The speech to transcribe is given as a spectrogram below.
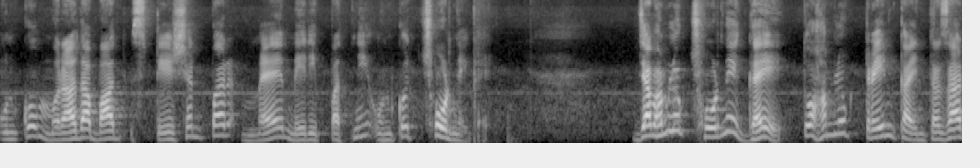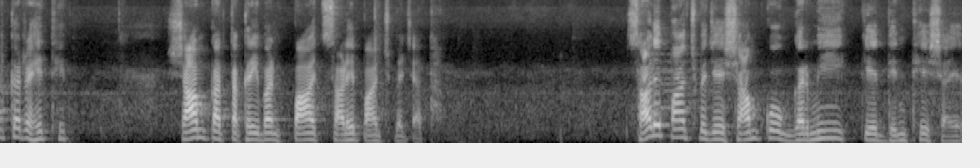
उनको मुरादाबाद स्टेशन पर, मैं, मेरी पत्नी उनको छोड़ने गए। जब हम लोग छोड़ने गए तो हम लोग ट्रेन का इंतज़ार कर रहे थे। शाम का तकरीबन पाँच, साढ़े पाँच बजा था। साढ़े पाँच बजे शाम को गर्मी के दिन थे शायद।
